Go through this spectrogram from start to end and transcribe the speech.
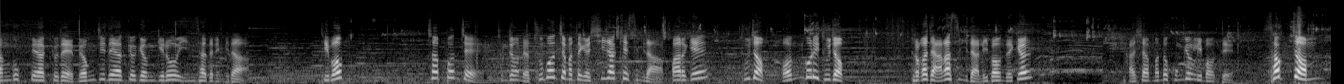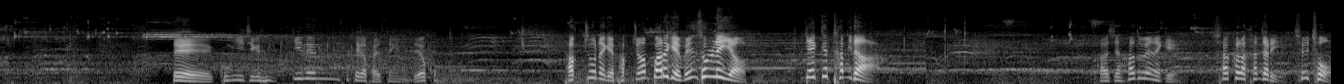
단국대학교 대 명지대학교 경기로 인사드립니다. 딥업 첫 번째 정정합니다. 두 번째 맞대결 시작했습니다. 빠르게 두 점, 먼 거리 두 점 들어가지 않았습니다. 리바운드 대결 다시 한 번 더 공격 리바운드 석점 네 공이 지금 끼는 사태가 발생했는데요. 박주원에게 박주원 빠르게 왼손 레이업 깨끗합니다. 다시 하도현에게 shot clock 한 자리 7초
